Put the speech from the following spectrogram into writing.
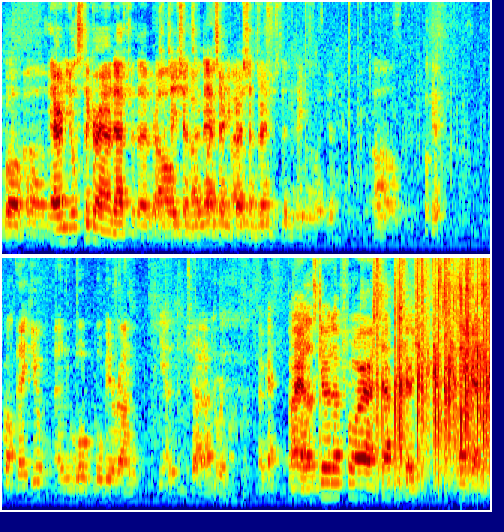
Well, Um, Aaron, you'll stick around after the Yeah, I'll- presentations and I- answer any I'm questions, right? interested in taking a look, yeah. Um, okay, Cool. thank you, and we'll, we'll be around Yeah. to chat afterward. Okay, all right, let's give it up for Tap Research. Thanks, guys.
